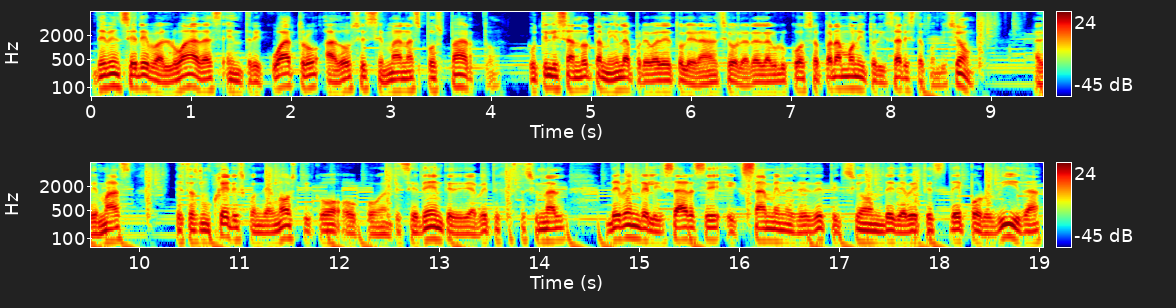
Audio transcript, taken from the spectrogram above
deben ser evaluadas entre 4 a 12 semanas posparto, utilizando también la prueba de tolerancia oral a la glucosa para monitorizar esta condición. Además, estas mujeres con diagnóstico o con antecedente de diabetes gestacional deben realizarse exámenes de detección de diabetes de por vida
